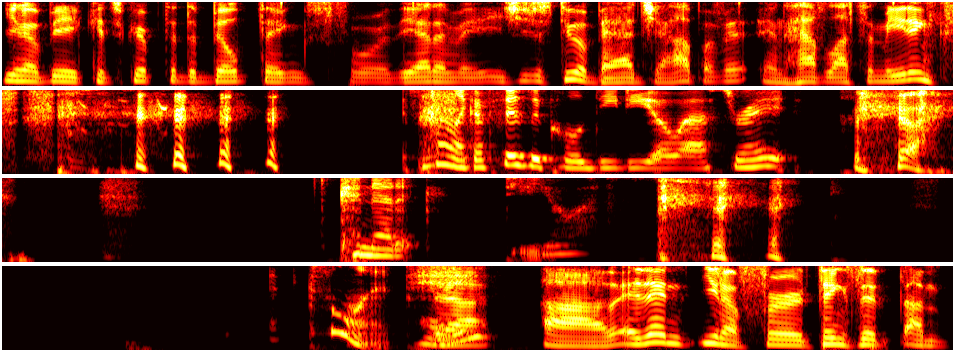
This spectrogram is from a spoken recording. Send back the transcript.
you know, being conscripted to build things for the enemy, you should just do a bad job of it and have lots of meetings. it's kind of like a physical DDoS, right? Yeah. Kinetic DDoS. Excellent. Hey? Yeah. Uh, and then you know for things that I'm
